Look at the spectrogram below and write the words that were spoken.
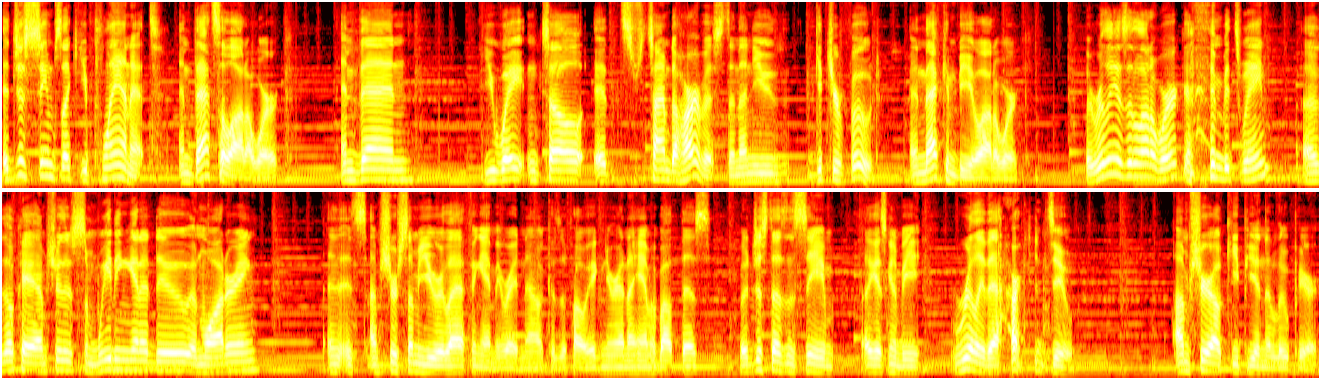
it just seems like you plan it, and that's a lot of work. And then you wait until it's time to harvest, and then you get your food, and that can be a lot of work. But really, is it a lot of work in between? Uh, okay, I'm sure there's some weeding you gotta do and watering. I'm sure some of you are laughing at me right now because of how ignorant I am about this. But it just doesn't seem like it's gonna be really that hard to do. I'm sure I'll keep you in the loop here.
